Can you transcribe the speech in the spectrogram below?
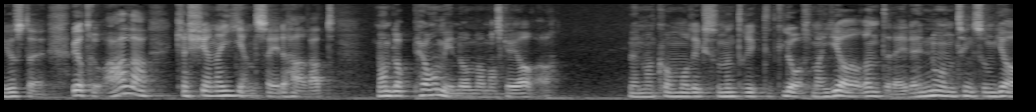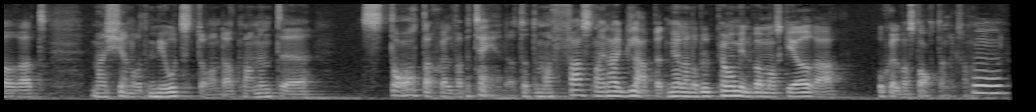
Just det. Jag tror alla kan känna igen sig i det här att man blir påmind om vad man ska göra. Men man kommer liksom inte riktigt loss, man gör inte det. Det är någonting som gör att man känner ett motstånd, att man inte startar själva beteendet. Utan man fastnar i det här glappet mellan att bli påmind vad man ska göra och själva starten. Liksom. Mm.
